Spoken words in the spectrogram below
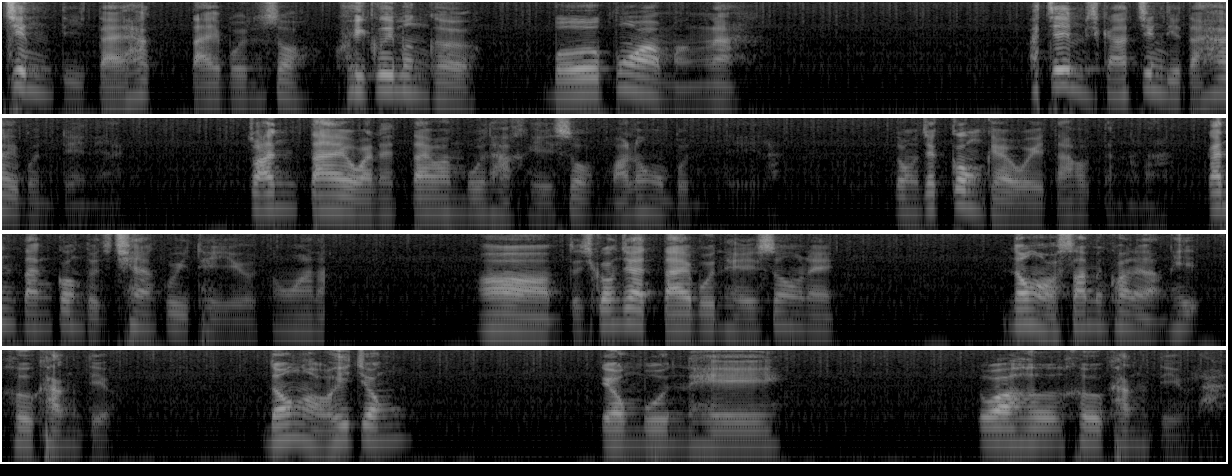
政治大学大文所开几门课？无半门啦。啊，这毋是讲政治大学的问题尔，全台湾的台湾文学系所嘛拢有问题啦。当这讲起来话头长啦，简单讲就是请几提药单啦。哦，就是讲这台湾系所呢，拢互啥物款的人去好康着。拢互迄种中文系拄啊好好康着啦，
